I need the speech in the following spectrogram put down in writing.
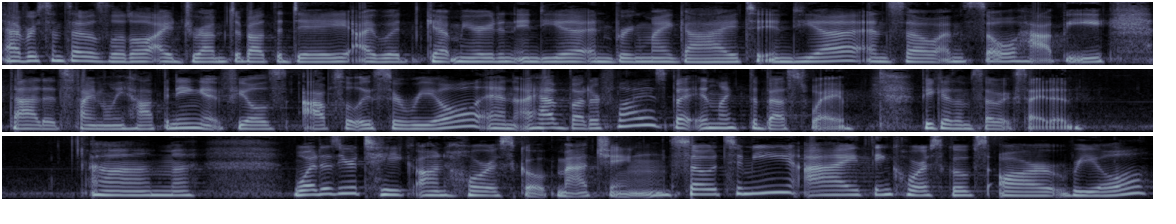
ever since I was little, I dreamt about the day I would get married in India and bring my guy to India. And so, I'm so happy that it's finally happening. It feels absolutely surreal, and I have butterflies, but in like the best way because I'm so excited. Um, what is your take on horoscope matching? So, to me, I think horoscopes are real,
